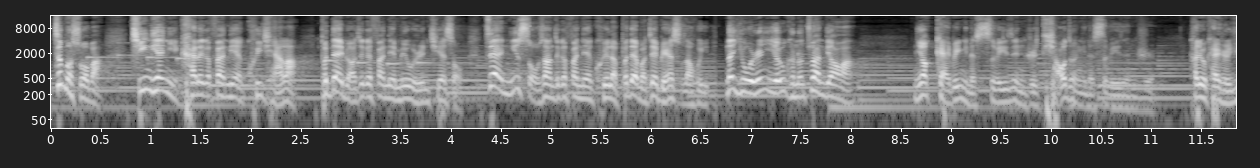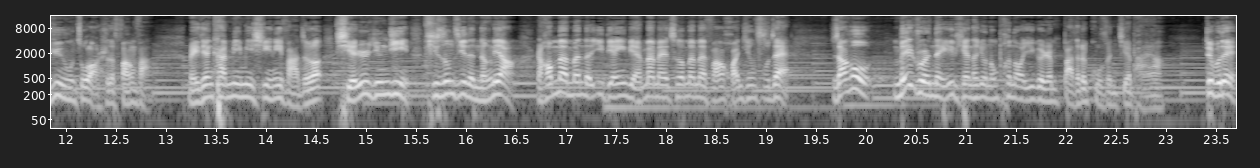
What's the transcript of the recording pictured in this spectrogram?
这么说吧，今天你开了个饭店亏钱了，不代表这个饭店没有人接手，在你手上这个饭店亏了，不代表在别人手上会。那有人也有可能赚掉啊。你要改变你的思维认知，调整你的思维认知。他就开始运用周老师的方法，每天看秘密吸引力法则，写日精进，提升自己的能量，然后慢慢的一点一点卖卖车、卖卖房，还清负债，然后没准哪一天他就能碰到一个人把他的股份接盘呀，对不对？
